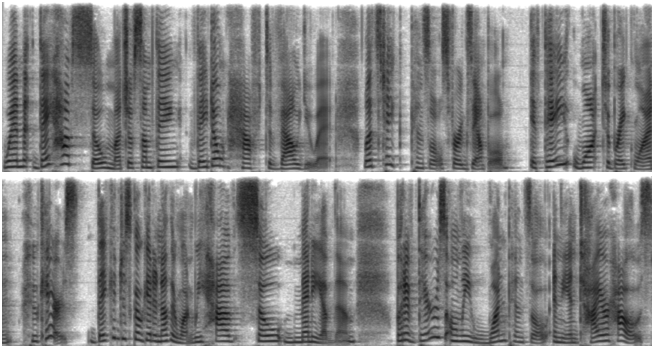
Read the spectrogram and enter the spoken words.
When they have so much of something, they don't have to value it. Let's take pencils, for example. If they want to break one, who cares? They can just go get another one. We have so many of them. But if there is only one pencil in the entire house,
